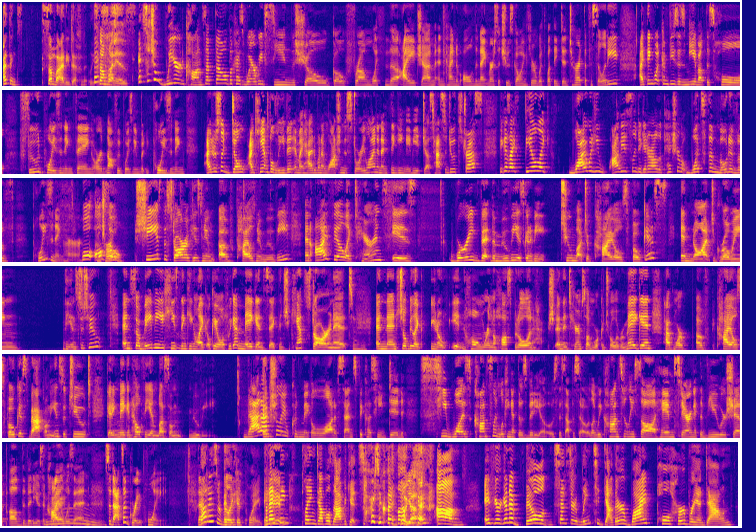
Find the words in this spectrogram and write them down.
I think somebody definitely is. Someone is. It's such a weird concept though, because where we've seen the show go from with the IHM and kind of all of the nightmares that she was going through with what they did to her at the facility, I think what confuses me about this whole food poisoning thing, or not food poisoning, but poisoning. I just like don't I can't believe it in my head when I'm watching the storyline and I'm thinking maybe it just has to do with stress because I feel like why would he obviously to get her out of the picture but what's the motive of poisoning her Well, Control. also she is the star of his new of Kyle's new movie, and I feel like Terence is worried that the movie is going to be too much of Kyle's focus and not growing the institute. And so maybe he's hmm. thinking like, okay, well if we get Megan sick, then she can't star in it. Hmm. And then she'll be like, you know, in home or in the hospital and and then Terence will have more control over Megan, have more of Kyle's focus back on the institute, getting Megan healthy and less on the movie. That actually could make a lot of sense because he did. He was constantly looking at those videos this episode. Like we constantly saw him staring at the viewership of the videos that Kyle was in. So that's a great point. That is a really good point. But I think playing devil's advocate, sorry to yeah. Okay. Um, if you're gonna build, since they're linked together, why pull her brand down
